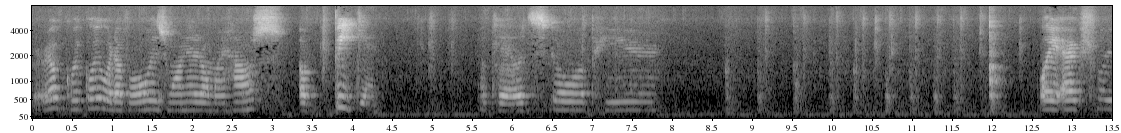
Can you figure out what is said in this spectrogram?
But real quickly, what I've always wanted on my house, a beacon. Okay, let's go up here. Wait, actually,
